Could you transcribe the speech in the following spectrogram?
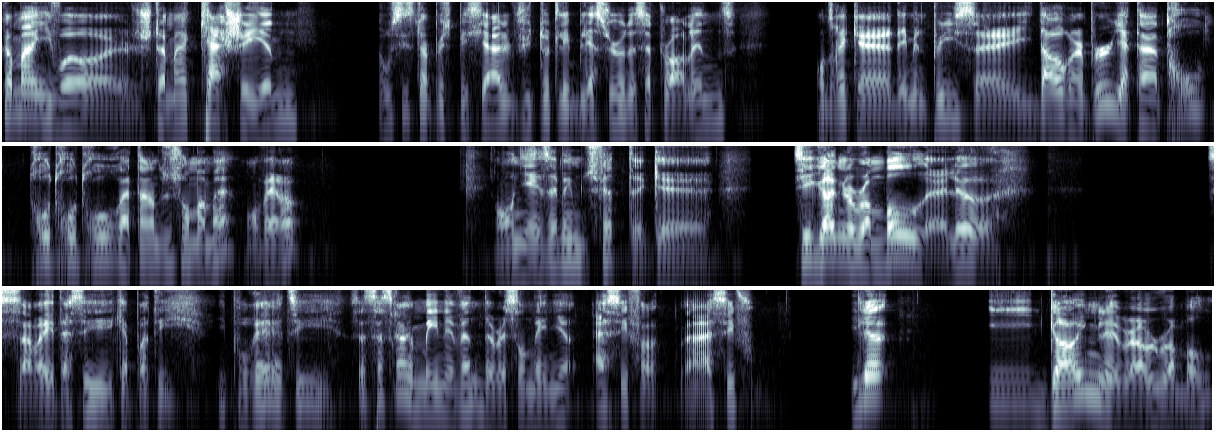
Comment il va euh, justement cacher in? Ça aussi, c'est un peu spécial vu toutes les blessures de Seth Rollins. On dirait que Damien Priest, euh, il dort un peu, il attend trop, trop, trop, trop attendu son moment. On verra. On niaisait même du fait que s'il gagne le Rumble, euh, là, ça va être assez capoté. Il pourrait, tu sais, ça, serait un main event de WrestleMania assez, fou. Assez fou. Et là, il gagne le Royal Rumble.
